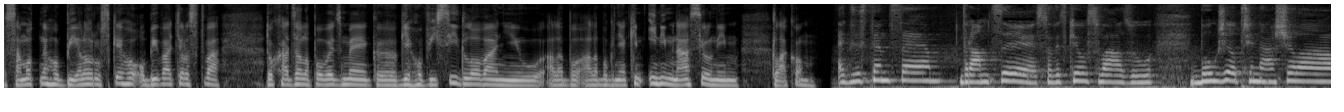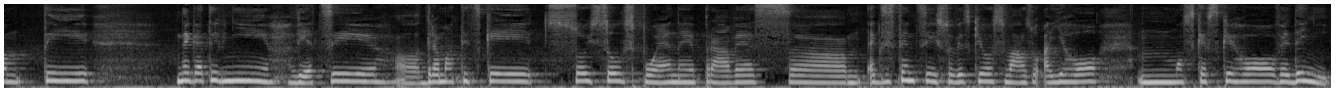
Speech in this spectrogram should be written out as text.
samotného bieloruského obyvateľstva. Dochádzalo povedzme k, k jeho vysídlovaniu alebo, alebo k nejakým iným násilným tlakom? Existence v rámci Sovětského svazu bohužel přinášela ty negativní věci, eh, dramatické, co jsou spojeny právě s eh, existencí Sovětského svazu a jeho mm, moskevského vedení.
